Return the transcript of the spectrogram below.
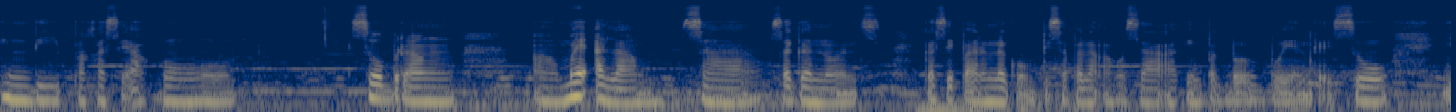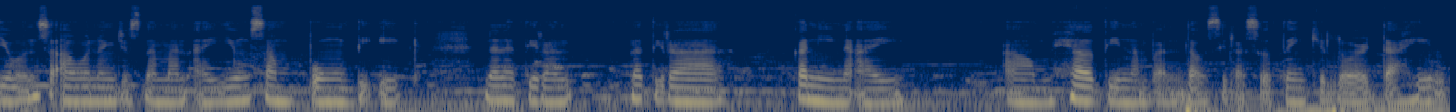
hindi pa kasi ako sobrang uh, may alam sa sa ganun kasi parang nag-uumpisa pa lang ako sa aking pagbababoyan guys so yun sa awa ng Diyos naman ay yung sampung biik na natira natira kanina ay um, healthy naman daw sila. So, thank you Lord dahil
